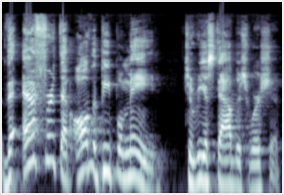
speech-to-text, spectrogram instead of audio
the effort that all the people made to reestablish worship.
